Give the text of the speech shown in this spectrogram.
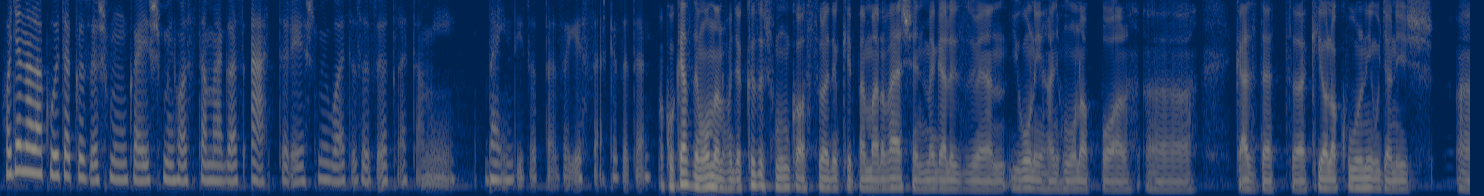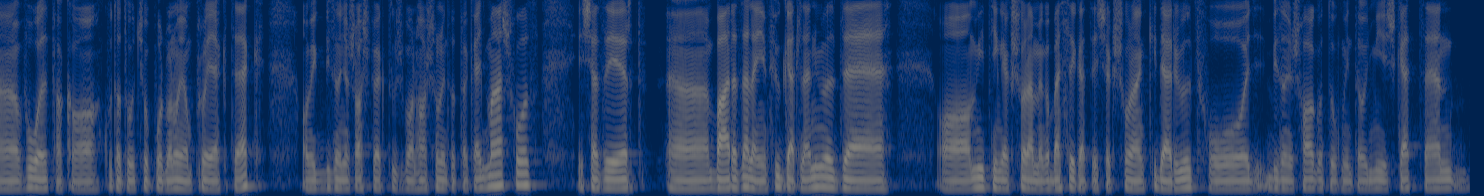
Hogyan alakult a közös munka, és mi hozta meg az áttörést? Mi volt az az ötlet, ami beindította az egész szerkezetet? Akkor kezdem onnan, hogy a közös munka az tulajdonképpen már a versenyt megelőzően jó néhány hónappal uh, kezdett kialakulni, ugyanis voltak a kutatócsoportban olyan projektek, amik bizonyos aspektusban hasonlítottak egymáshoz, és ezért bár az elején függetlenül, de a meetingek során, meg a beszélgetések során kiderült, hogy bizonyos hallgatók, mint ahogy mi is ketten,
